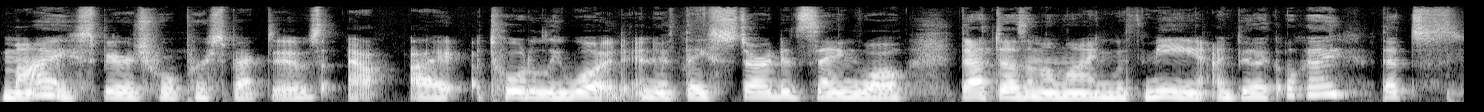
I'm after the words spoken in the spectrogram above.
my spiritual perspectives, I, I, totally would. And if they started saying, well, that doesn't align with me, I'd be like, okay, that's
